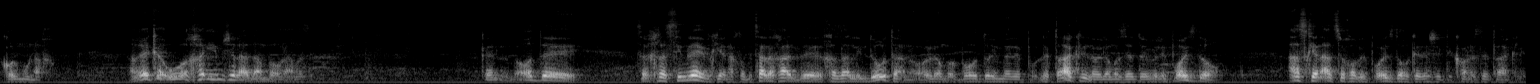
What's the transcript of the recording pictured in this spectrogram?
הכל מונח. הרקע הוא החיים של האדם בעולם הזה. כן, מאוד uh, צריך לשים לב, כי אנחנו מצד אחד uh, חז"ל לימדו אותנו, אוי לא מבוא דוים לטרקלין, אוי לא מזה דוים לפרויסדור. אז כן עצמך בפרויסדור כדי שתיכונס לטרקלין.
